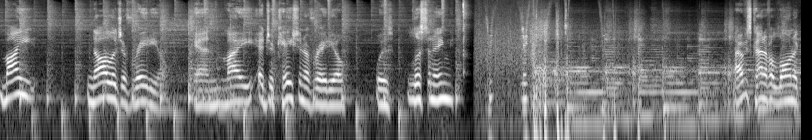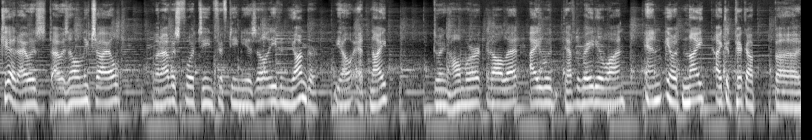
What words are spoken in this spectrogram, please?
My knowledge of radio and my education of radio was listening. I was kind of a loner kid. I was I was an only child when I was 14, 15 years old, even younger, you know, at night doing homework and all that, I would have the radio on. And, you know, at night I could pick up uh,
